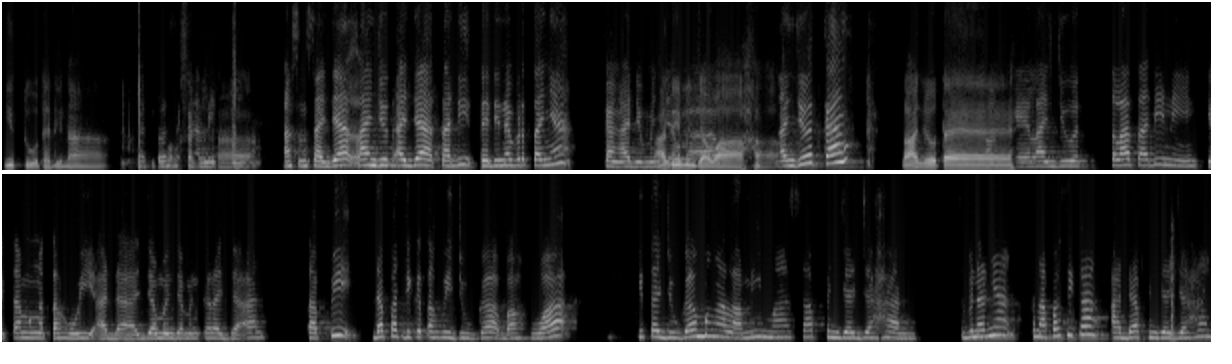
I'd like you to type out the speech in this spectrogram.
Itu Teh Dina. Betul Bangsa sekali. Kita. Langsung saja lanjut aja. Tadi Teh Dina bertanya, Kang Adi menjawab. Adi menjawab. Lanjut Kang. Lanjut Teh. Oke lanjut. Setelah tadi nih kita mengetahui ada zaman-zaman kerajaan, tapi dapat diketahui juga bahwa kita juga mengalami masa penjajahan. Sebenarnya kenapa sih Kang ada penjajahan?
